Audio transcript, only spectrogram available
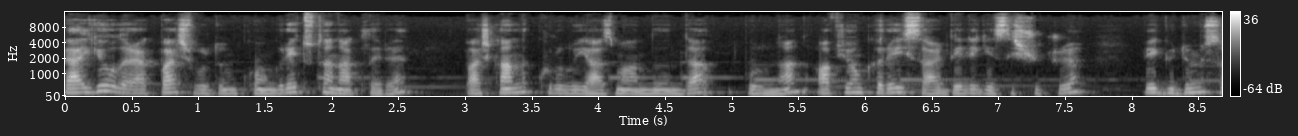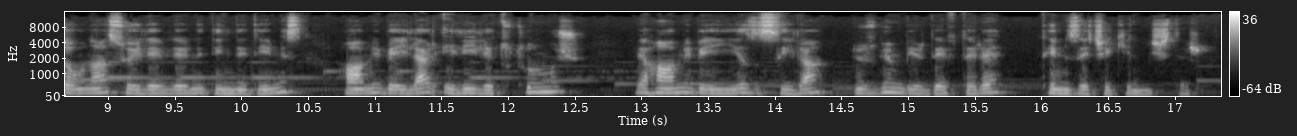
Belge olarak başvurduğum kongre tutanakları Başkanlık Kurulu yazmanlığında bulunan Afyonkarahisar delegesi Şükrü ve güdümü savunan söylevlerini dinlediğimiz Hami Beyler eliyle tutulmuş ve Hami Bey'in yazısıyla düzgün bir deftere temize çekilmiştir.''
